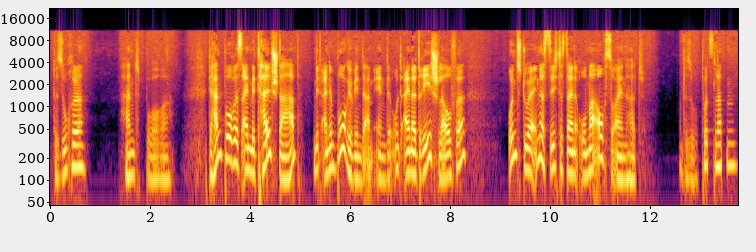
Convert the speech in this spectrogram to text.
Untersuche Handbohrer. Der Handbohrer ist ein Metallstab, mit einem Bohrgewinde am Ende und einer Drehschlaufe. Und du erinnerst dich, dass deine Oma auch so einen hat. Untersuche Putzlappen.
